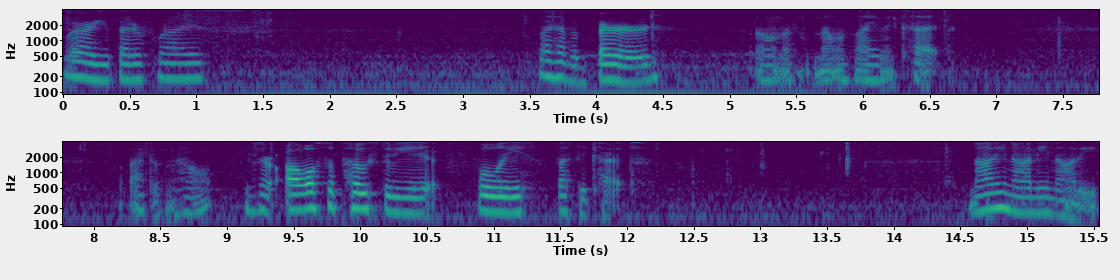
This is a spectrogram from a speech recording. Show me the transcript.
Where are you butterflies? Oh, I have a bird. Oh, that's, that one's not even cut. Well, that doesn't help. These are all supposed to be fully fussy cut. Naughty, naughty, naughty.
